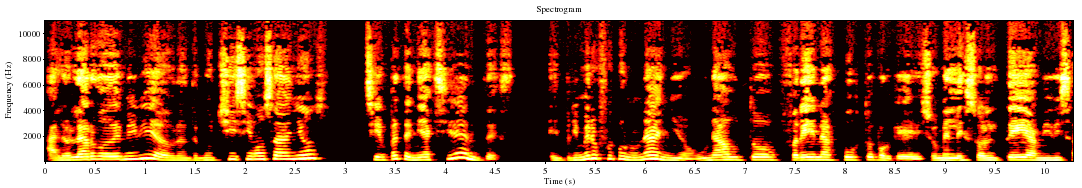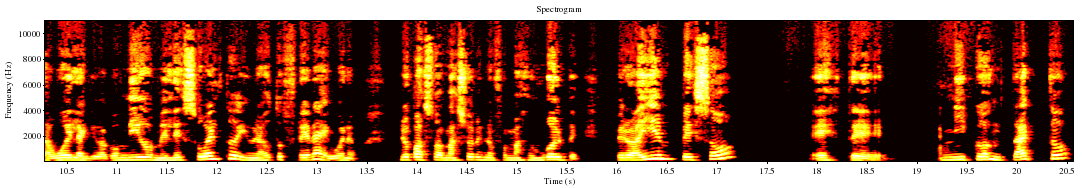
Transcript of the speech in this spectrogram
a lo largo de mi vida, durante muchísimos años, siempre tenía accidentes. El primero fue con un año, un auto frena justo porque yo me le solté a mi bisabuela que iba conmigo, me le suelto y un auto frena y bueno, no pasó a mayores, no fue más de un golpe. Pero ahí empezó este, mi contacto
